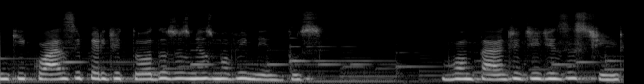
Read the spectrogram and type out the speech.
em que quase perdi todos os meus movimentos. Vontade de desistir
